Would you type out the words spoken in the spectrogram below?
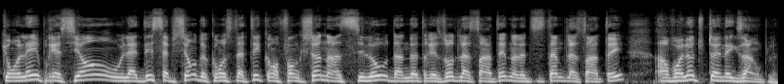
qui ont l'impression ou la déception de constater qu'on fonctionne en silo dans notre réseau de la santé, dans notre système de la santé. En voilà tout un exemple.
